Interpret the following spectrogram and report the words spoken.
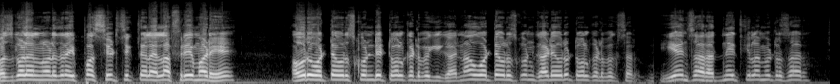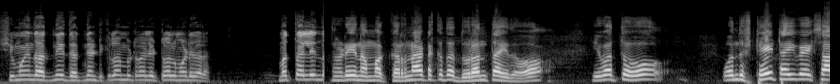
ಬಸ್ಗಳಲ್ಲಿ ನೋಡಿದ್ರೆ ಇಪ್ಪತ್ತು ಸೀಟ್ ಸಿಗ್ತಿಲ್ಲ ಎಲ್ಲ ಫ್ರೀ ಮಾಡಿ. ಅವರು ಹೊಟ್ಟೆ ಉರಿಸ್ಕೊಂಡು ಟೋಲ್ ಕಟ್ಟಬೇಕೀಗ ನಾವು ಹೊಟ್ಟೆ ಉರಿಸ್ಕೊಂಡು ಗಾಡಿಯವರು ಟೋಲ್ ಕಟ್ಟಬೇಕು ಸರ್. ಏನು ಸರ್? ಹದಿನೈದು ಕಿಲೋಮೀಟ್ರ್ ಸರ್. ಶಿವಮೊಗ್ಗದಿಂದ ಹದಿನೈದು, ಹದಿನೆಂಟು ಕಿಲೋಮೀಟ್ರಲ್ಲಿ ಟೋಲ್ ಮಾಡಿದ್ದಾರೆ. ಮತ್ತು ಅಲ್ಲಿಂದ ನೋಡಿ, ನಮ್ಮ ಕರ್ನಾಟಕದ ದುರಂತ ಇದು. ಇವತ್ತು ಒಂದು ಸ್ಟೇಟ್ ಹೈವೇ ಸಹ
